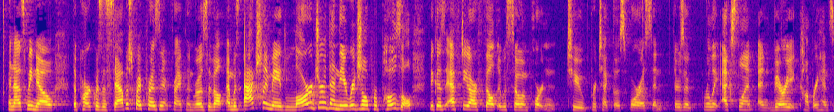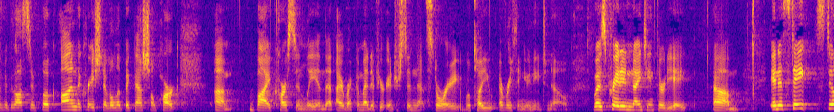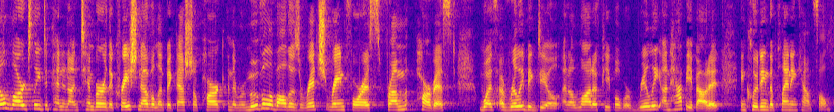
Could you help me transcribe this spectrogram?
And as we know, the park was established by President Franklin Roosevelt and was actually made larger than the original proposal because FDR felt it was so important to protect those forests. And there's a really excellent and very comprehensive, exhaustive book on the creation of Olympic National Park um, by Carsten Lien, and that I recommend if you're interested in that story. It will tell you everything you need to know was created in 1938. Um, in a state still largely dependent on timber, the creation of Olympic National Park and the removal of all those rich rainforests from harvest was a really big deal, and a lot of people were really unhappy about it, including the Planning Council.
